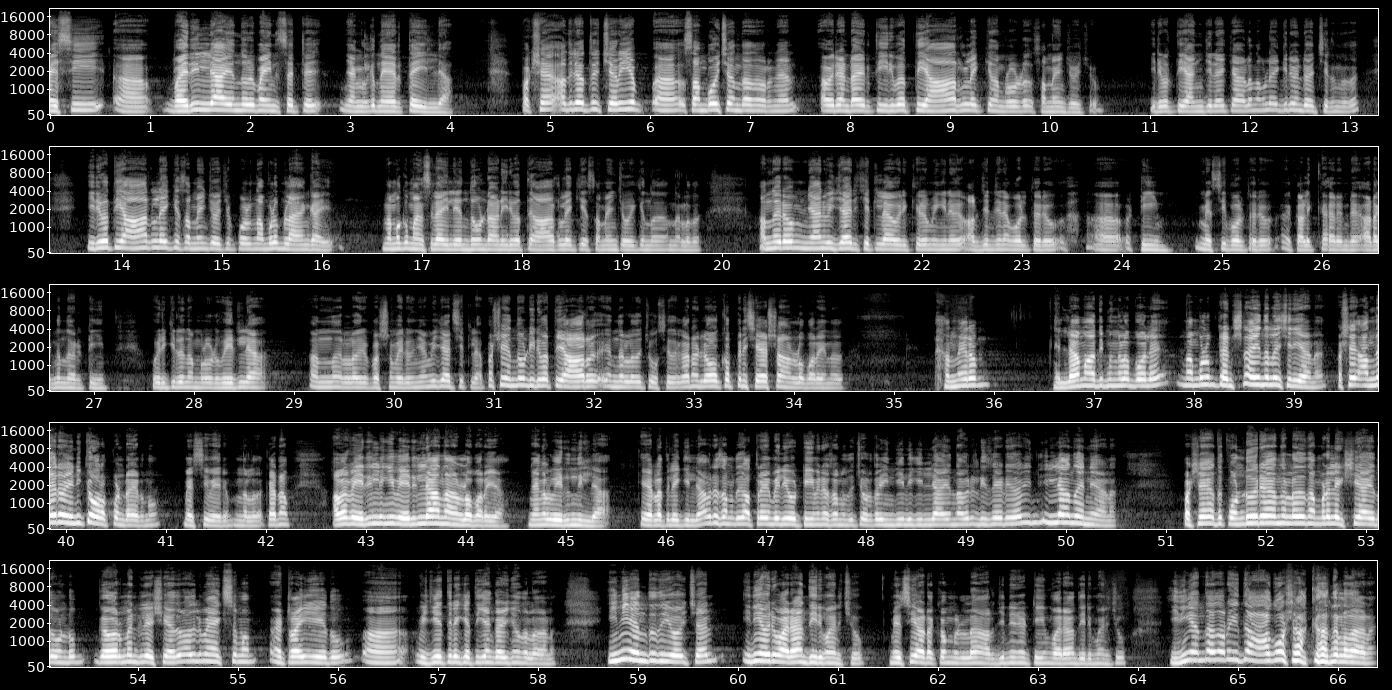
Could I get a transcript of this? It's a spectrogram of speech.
Messi വരില്ല എന്നൊരു mind set ഞങ്ങൾക്ക് നേരത്തെ ഇല്ല. പക്ഷേ അതിനകത്ത് ചെറിയ സംഭവിച്ചത് എന്താണെന്ന് പറഞ്ഞാൽ അവർ രണ്ടായിരത്തി ഇരുപത്തി ആറിലേക്ക് നമ്മളോട് സമയം ചോദിച്ചു. ഇരുപത്തി അഞ്ചിലേക്കാണ് നമ്മൾ എഗ്രിമെന്റ് വെച്ചിരുന്നത്. ഇരുപത്തി ആറിലേക്ക് സമയം ചോദിച്ചപ്പോൾ നമ്മളും ബ്ലാങ്കായി. നമുക്ക് മനസ്സിലായില്ല എന്തുകൊണ്ടാണ് ഇരുപത്തി ആറിലേക്ക് സമയം ചോദിക്കുന്നത് എന്നുള്ളത്. അന്നേരം ഞാൻ വിചാരിച്ചിട്ടില്ല ഒരിക്കലും ഇങ്ങനെ അർജന്റീന പോലത്തെ ഒരു ടീം മെസ്സി പോലത്തെ ഒരു കളിക്കാരന്റെ അടങ്ങുന്ന ഒരു ടീം ഒരിക്കലും നമ്മളോട് വരില്ല എന്നുള്ള ഒരു പ്രശ്നം വരുമെന്ന് ഞാൻ വിചാരിച്ചിട്ടില്ല. പക്ഷേ എന്തുകൊണ്ട് ഇരുപത്തി ആറ് എന്നുള്ളത് ചൂസ് ചെയ്തത്? കാരണം ലോകകപ്പിന് ശേഷമാണല്ലോ പറയുന്നത്. അന്നേരം എല്ലാ മാധ്യമങ്ങളും പോലെ നമ്മളും ടെൻഷനായി എന്നുള്ളത് ശരിയാണ്. പക്ഷേ അന്നേരം എനിക്ക് ഉറപ്പുണ്ടായിരുന്നു മെസ്സി വരും എന്നുള്ളത്. കാരണം അവർ വരില്ലെങ്കിൽ വരില്ല എന്നാണല്ലോ പറയുക ഞങ്ങൾ വരുന്നില്ല. കേരളത്തിലേക്കില്ല അവരെ സംബന്ധിച്ച് അത്രയും വലിയ ടീമിനെ സംബന്ധിച്ചിടത്തോളം ഇന്ത്യയിലേക്ക് ഇല്ല എന്ന് അവർ ഡിസൈഡ് ചെയ്താൽ ഇല്ല എന്ന് തന്നെയാണ്. പക്ഷേ അത് കൊണ്ടുവരിക എന്നുള്ളത് നമ്മുടെ ലക്ഷ്യമായതുകൊണ്ടും ഗവൺമെന്റ് ലക്ഷ്യമായതുകൊണ്ടും അതിൽ മാക്സിമം ട്രൈ ചെയ്തു വിജയത്തിലേക്ക് എത്തിക്കാൻ കഴിഞ്ഞു എന്നുള്ളതാണ്. ഇനി എന്തെന്ന് ചോദിച്ചാൽ ഇനി അവർ വരാൻ തീരുമാനിച്ചു. മെസ്സി അടക്കമുള്ള അർജന്റീന ടീം വരാൻ തീരുമാനിച്ചു. ഇനി എന്താണെന്ന് പറയുക ഇത് ആഘോഷമാക്കുക എന്നുള്ളതാണ്.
